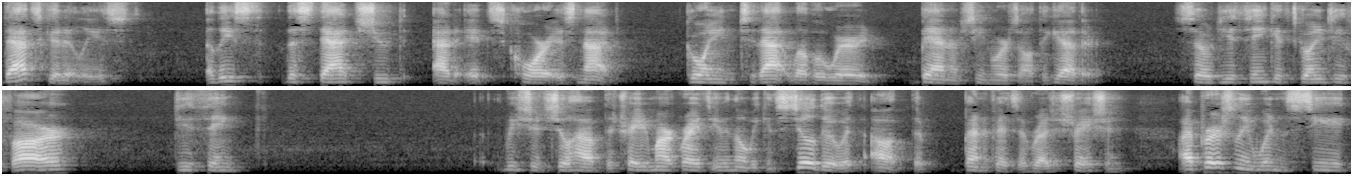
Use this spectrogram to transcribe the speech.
That's good, at least. At least the statute at its core is not going to that level where it ban obscene words altogether. So, do you think it's going too far? Do you think we should still have the trademark rights, even though we can still do it without the benefits of registration? I personally wouldn't see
